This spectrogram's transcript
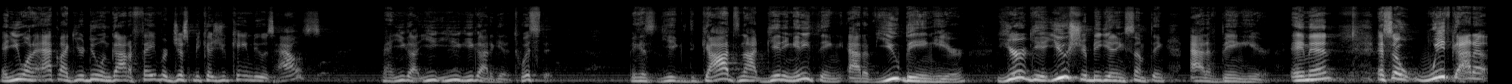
and you want to act like you're doing God a favor just because you came to his house, man, you got, you, you, you got to get it twisted. Because you, God's not getting anything out of you being here you're get, you should be getting something out of being here. Amen? And so we've got to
